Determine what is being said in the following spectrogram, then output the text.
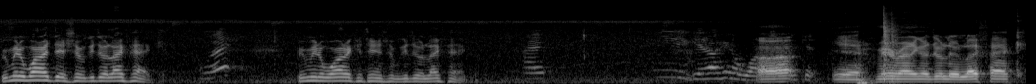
Bring me the water dish so we can do a life hack. What? Bring me the water container so we can do a life hack. I need to get out here and water Uh, spigot. Yeah, me and Ronnie gonna do a little life hack.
